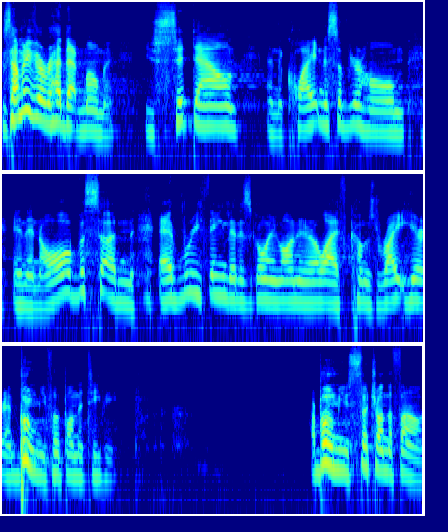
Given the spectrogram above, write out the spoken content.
Because how many of you ever had that moment? You sit down in the quietness of your home, and then all of a sudden, everything that is going on in your life comes right here, and boom, you flip on the TV. Or boom, you switch on the phone.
